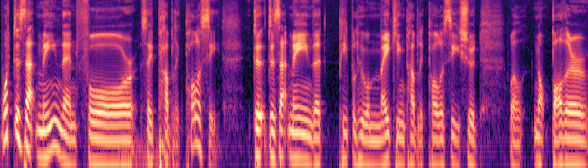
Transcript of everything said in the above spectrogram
what does that mean then for, say, public policy? D- does that mean that people who are making public policy should well, not bother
